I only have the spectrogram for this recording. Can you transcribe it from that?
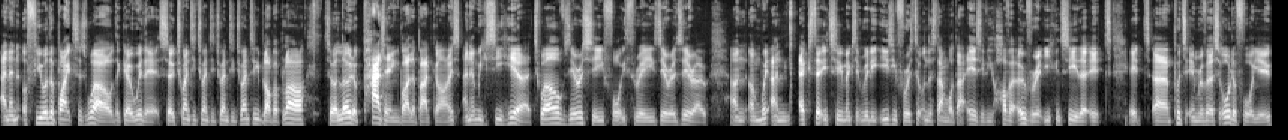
And then a few other bytes as well that go with it. So 2020, 2020, blah, blah, blah. So a load of padding by the bad guys. And then we can see here 120C4300. And, and, and X32 makes it really easy for us to understand what that is. If you hover over it, you can see that it, it uh, puts it in reverse order for you,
